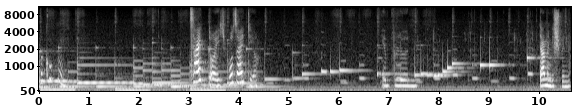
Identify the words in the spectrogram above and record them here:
Mal gucken. Zeigt euch, wo seid ihr? Ihr Blöden. Da bin ich Spinne.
